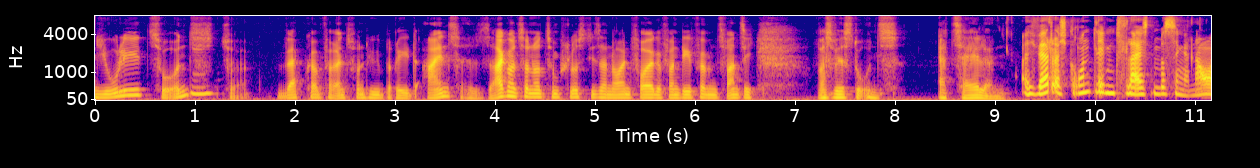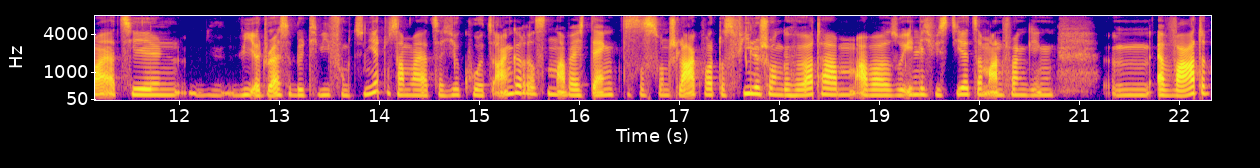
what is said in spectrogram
Juli zu uns, mhm. zur Webkonferenz von Hybrid 1. Sag uns doch nur zum Schluss dieser neuen Folge von D25, was wirst du uns erzählen? Ich werde euch grundlegend vielleicht ein bisschen genauer erzählen, wie Addressable TV funktioniert. Das haben wir jetzt ja hier kurz angerissen, aber ich denke, das ist so ein Schlagwort, das viele schon gehört haben, aber so ähnlich wie es dir jetzt am Anfang ging, ähm, erwartet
